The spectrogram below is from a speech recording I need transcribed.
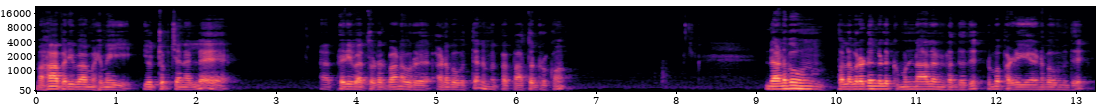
மகாபரிவா மகிமை யூடியூப் சேனலில் பெரிவா தொடர்பான ஒரு அனுபவத்தை நம்ம இப்போ பார்த்துட்ருக்கோம். இந்த அனுபவம் பல வருடங்களுக்கு முன்னால் நடந்தது. ரொம்ப பழைய அனுபவம் இது.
